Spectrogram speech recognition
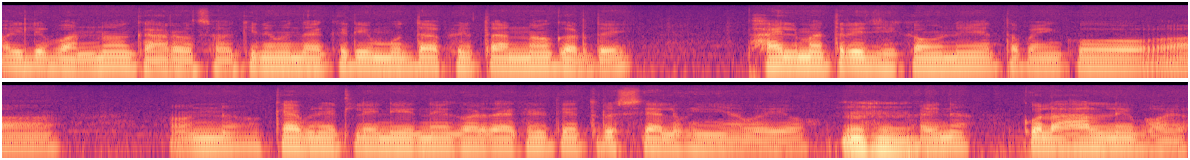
अहिले भन्न गाह्रो छ। किन भन्दाखेरि मुद्दा फिर्ता नगर्दै फाइल मात्रै झिकाउने तपाईँको क्याबिनेटले निर्णय गर्दाखेरि त्यत्रो स्याल हुइया भयो। होइन? कोलाहाल नै भयो।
